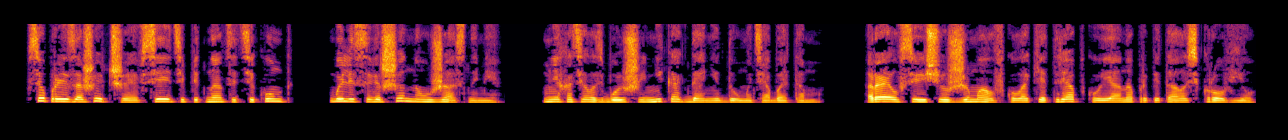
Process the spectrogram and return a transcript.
Все произошедшее, все эти пятнадцать секунд были совершенно ужасными. Мне хотелось больше никогда не думать об этом. Райл все еще сжимал в кулаке тряпку, и она пропиталась кровью.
